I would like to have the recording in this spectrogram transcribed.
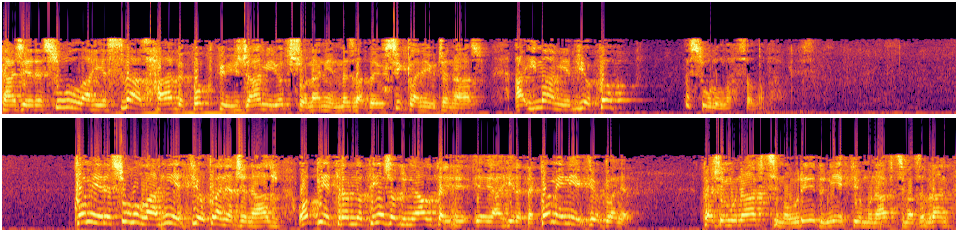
Kaže, Resulullah je sve ashabe pokupio iz džami i otišao na njen mezar da ju svi klanjaju dženazu. A imam je bio ko? Resulullah sallallahu Kome je Resulullah nije htio klanjati dženazu? Opet ravnoteža dunjaluka i ahireta. Kome je nije htio klanjati? Kaže munaficima u redu, nije htio munaficima zabraniti.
